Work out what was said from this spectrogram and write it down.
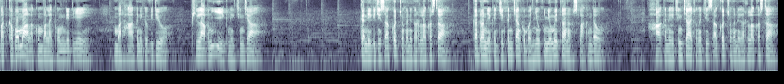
Bat ka poma la kumbalai pom di ha kini ke video pila ban yi kini jingja kani ke jingsa kot jong kani karla kasta kadon ya kencing kencang ko banyu punyu meta nak kandau ha kani ke jingja jong jingsa kot jong kani karla kasta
